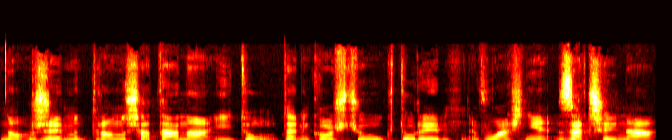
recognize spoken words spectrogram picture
no, Rzym, tron szatana i tu ten kościół, który właśnie zaczyna,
